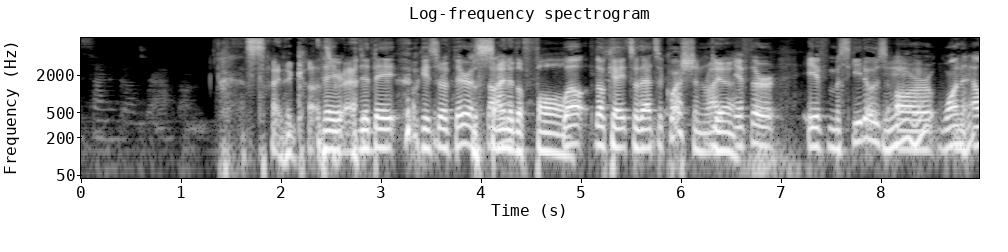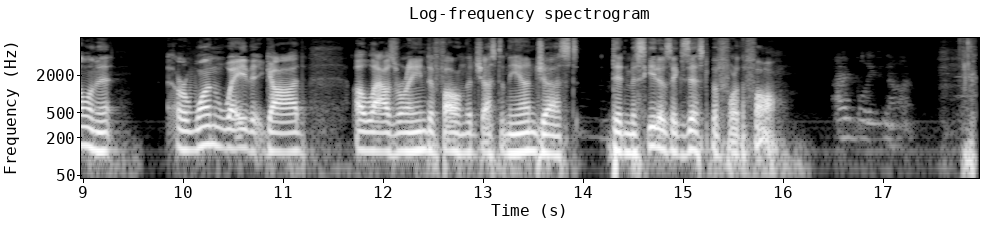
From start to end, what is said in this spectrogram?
a sign of God's wrath on. sign of God's They wrath. did they? Okay, so if they're a The sign of the fall. Well, okay, so that's a question, right? Yeah. Mm-hmm. If they're if mosquitoes are one element or one way that God allows rain to fall on the just and the unjust, did mosquitoes exist before the fall? I believe not.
